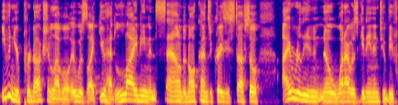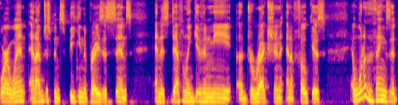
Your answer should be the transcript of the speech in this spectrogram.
even your production level, it was like you had lighting and sound and all kinds of crazy stuff. So I really didn't know what I was getting into before I went. And I've just been speaking the praises since. And it's definitely given me a direction and a focus. And one of the things that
